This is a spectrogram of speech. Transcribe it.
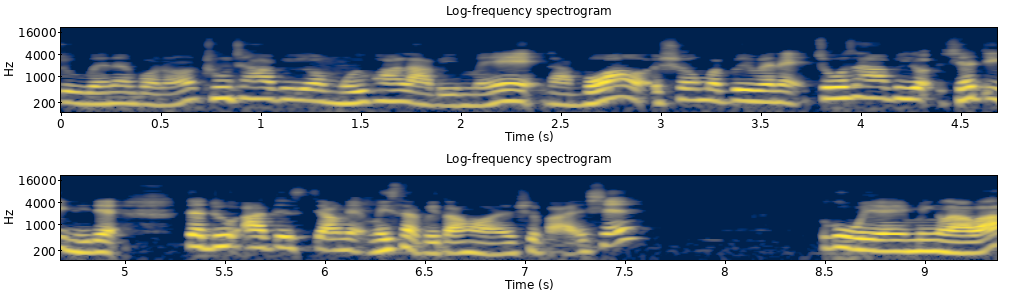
တူဘဲနဲ့ပေါ့နော်ထူးခြားပြီးတော့မွေးဖွားလာပြီးမဲ့ဒါဘောကိုအရှုံးမပေးဘဲနဲ့စ조사ပြီးတော့ရက်တည်နေတဲ့ tattoo artist ကြောင့်နဲ့မိတ်ဆက်ပေးသွားမှာပဲဖြစ်ပါတယ်ရှင်အခုဝေရင်မင်္ဂလာပါ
